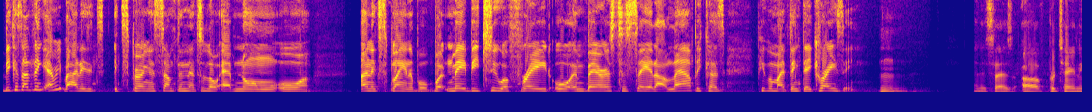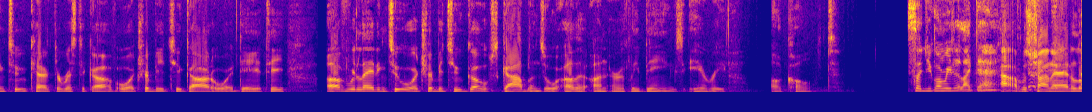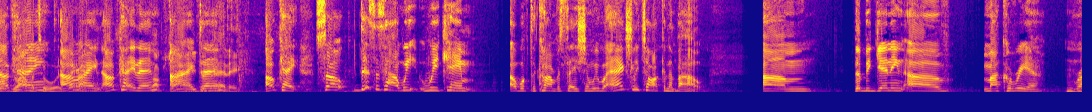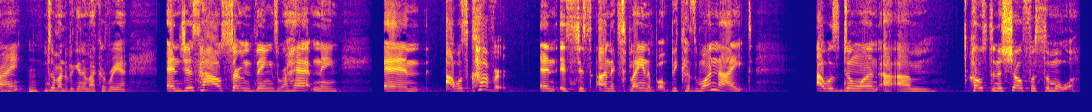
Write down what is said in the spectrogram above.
Because I think everybody's ex- experienced something that's a little abnormal or unexplainable, but maybe too afraid or embarrassed to say it out loud because people might think they're crazy. Hmm. And it says of pertaining to, characteristic of, or attribute to God or a deity, of relating to or attribute to ghosts, goblins, or other unearthly beings, eerie, occult. So you gonna read it like that? I was trying to add a little drama to it. All Damn. right. Okay then. I'm All trying to right be then. Okay. So this is how we we came up with the conversation. We were actually talking about um, the beginning of my career, Mm-hmm. right? I'm talking about the beginning of my career, and just how certain things were happening, and I was covered, and it's just unexplainable because one night I was doing uh, um, hosting a show for Sommore.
